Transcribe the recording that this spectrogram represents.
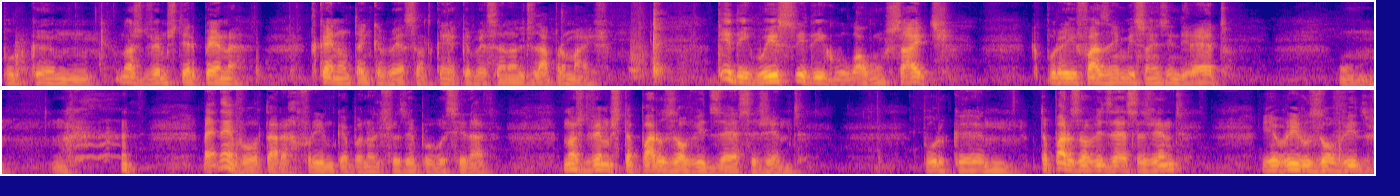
porque hum, nós devemos ter pena de quem não tem cabeça ou de quem a cabeça não lhes dá para mais. E digo isso e digo alguns sites que por aí fazem emissões em direto. Bem, nem vou estar a referir-me que é para não lhes fazer publicidade. Nós devemos tapar os ouvidos a essa gente. Porque hum, tapar os ouvidos a essa gente e abrir os ouvidos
